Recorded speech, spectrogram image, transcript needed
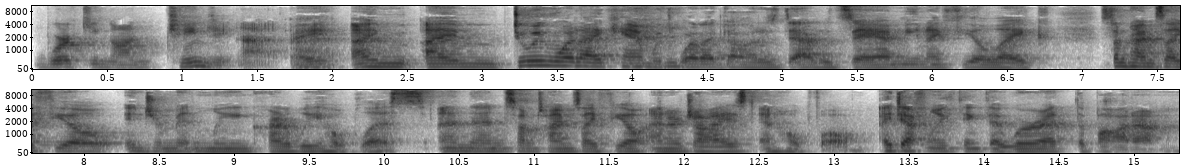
working on changing that, right? I'm I'm doing what I can with what I got, as Dad would say. I mean, I feel like sometimes I feel intermittently incredibly hopeless, and then sometimes I feel energized and hopeful. I definitely think that we're at the bottom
